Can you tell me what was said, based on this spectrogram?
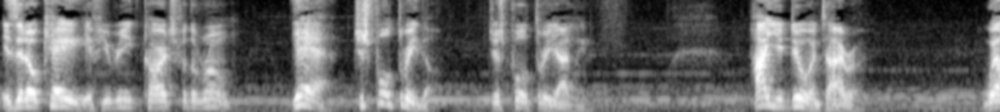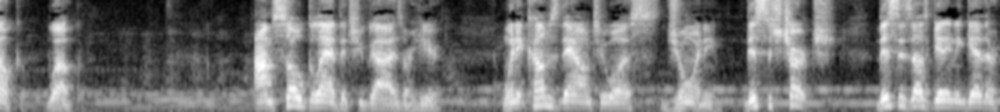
Is it okay if you read cards for the room? Yeah, just pull 3 though. Just pull 3, Eileen. How you doing, Tyra? Welcome. Welcome. I'm so glad that you guys are here. When it comes down to us joining, this is church. This is us getting together,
